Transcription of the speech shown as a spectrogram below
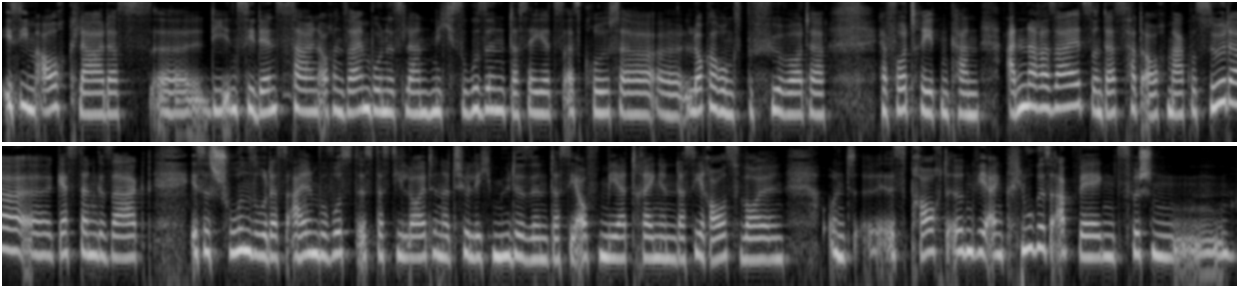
ist ihm auch klar, dass äh, die Inzidenzzahlen auch in seinem Bundesland nicht so sind, dass er jetzt als größer äh, Lockerungsbefürworter hervortreten kann. Andererseits, und das hat auch Markus Söder äh, gestern gesagt, ist es schon so, dass allen bewusst ist, dass die Leute natürlich müde sind, dass sie auf mehr drängen, dass sie raus wollen. Und es braucht irgendwie ein kluges Abwägen zwischen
